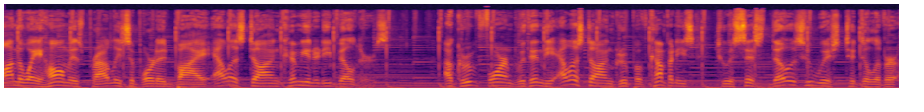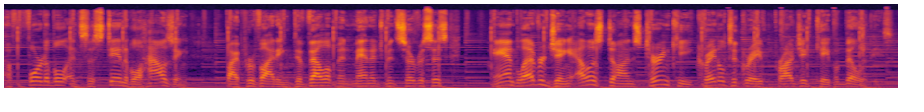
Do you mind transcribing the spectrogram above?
On the Way Home is proudly supported by EllisDon Community Builders, a group formed within the EllisDon group of companies to assist those who wish to deliver affordable and sustainable housing by providing development management services and leveraging EllisDon's turnkey cradle to grave project capabilities.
